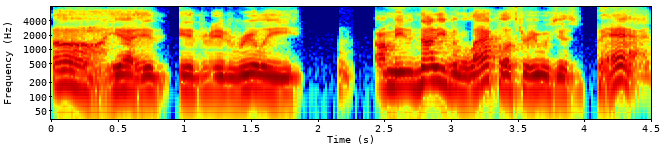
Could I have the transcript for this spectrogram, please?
oh yeah, it it it really. I mean, not even lackluster. It was just bad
